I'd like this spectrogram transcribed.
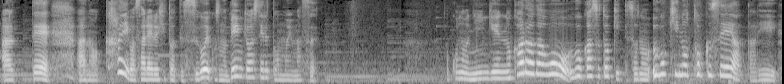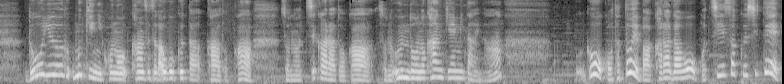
あってあの介護される人ってすごいその勉強してると思います。この人間の体を動かす時ってその動きの特性やったりどういう向きにこの関節が動くかとかその力とかその運動の関係みたいなをこう例えば体をこう小さくして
